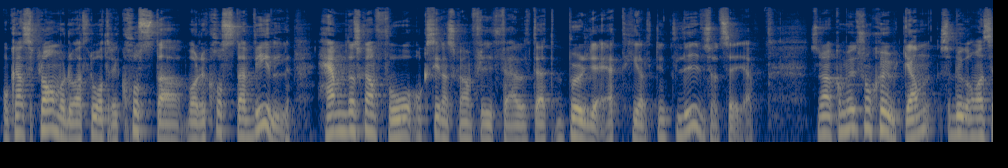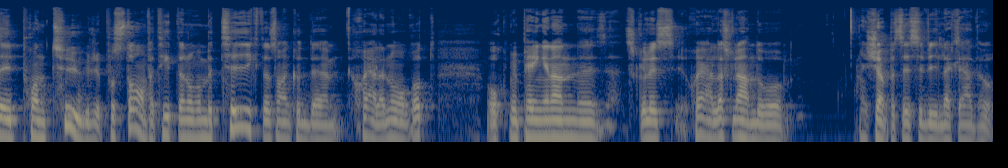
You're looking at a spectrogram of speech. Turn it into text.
Och hans plan var då att låta det kosta vad det kosta vill. Hämnden ska han få och sedan ska han fly fältet, börja ett helt nytt liv så att säga. Så när han kom ut från sjukan så begav han sig på en tur på stan för att hitta någon butik där som han kunde stjäla något. Och med pengarna han eh, skulle stjäla skulle han då köpa sig civila kläder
